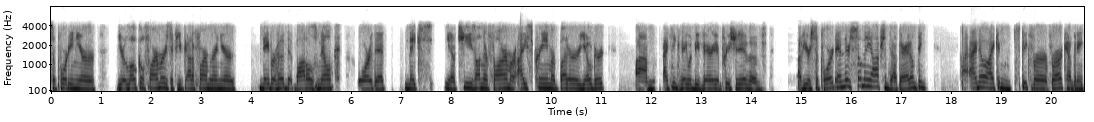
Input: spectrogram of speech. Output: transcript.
supporting your your local farmers, if you've got a farmer in your neighborhood that bottles milk or that makes you know cheese on their farm or ice cream or butter or yogurt, um, I think they would be very appreciative of of your support. And there's so many options out there. I don't think I, I know I can speak for, for our company.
